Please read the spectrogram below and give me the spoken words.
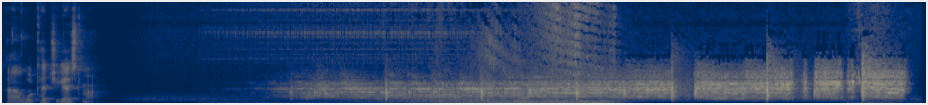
uh, we'll catch you guys tomorrow.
